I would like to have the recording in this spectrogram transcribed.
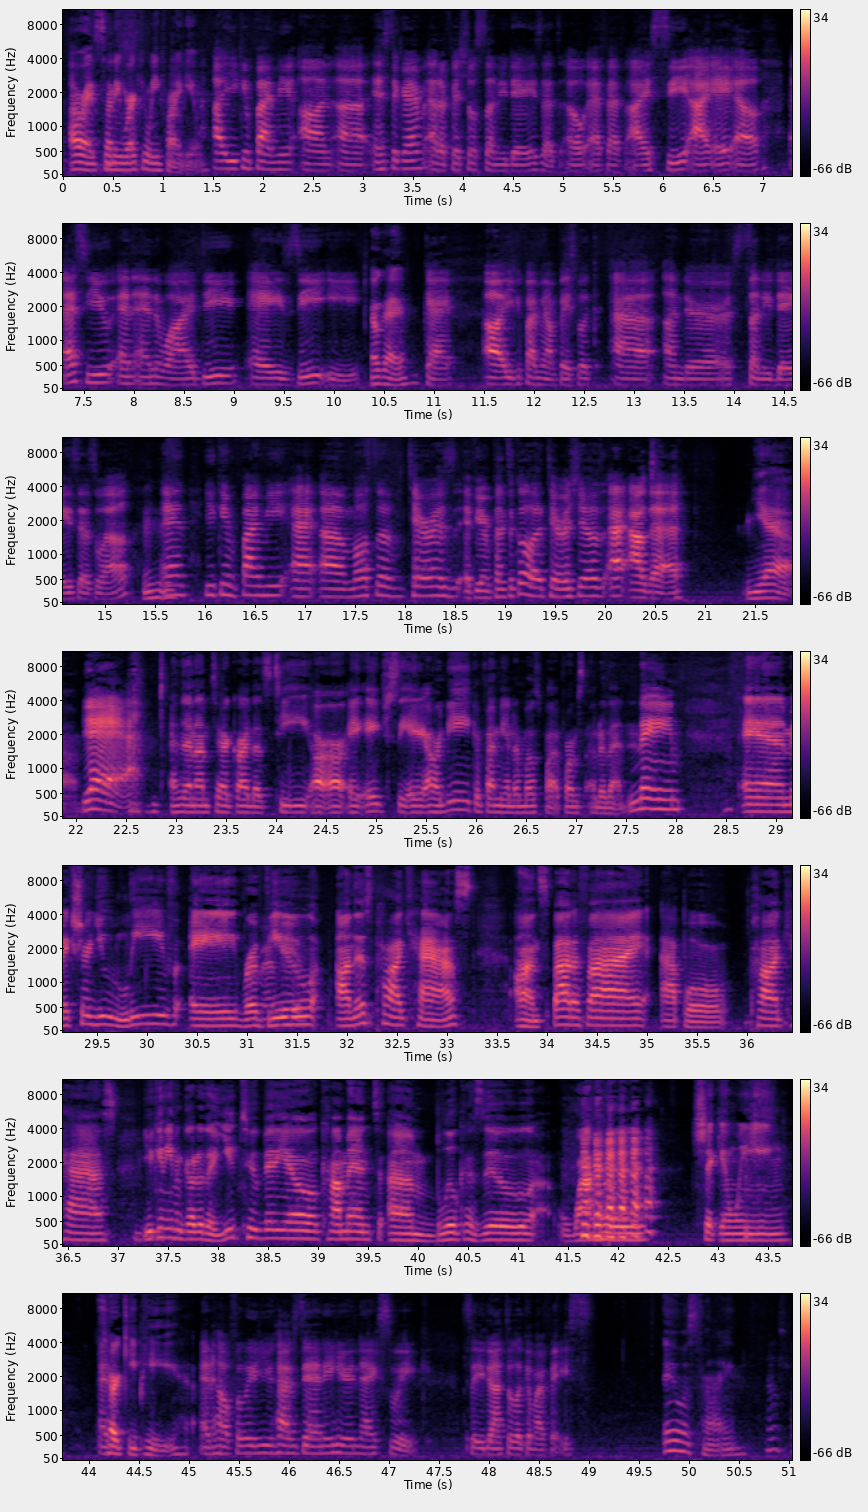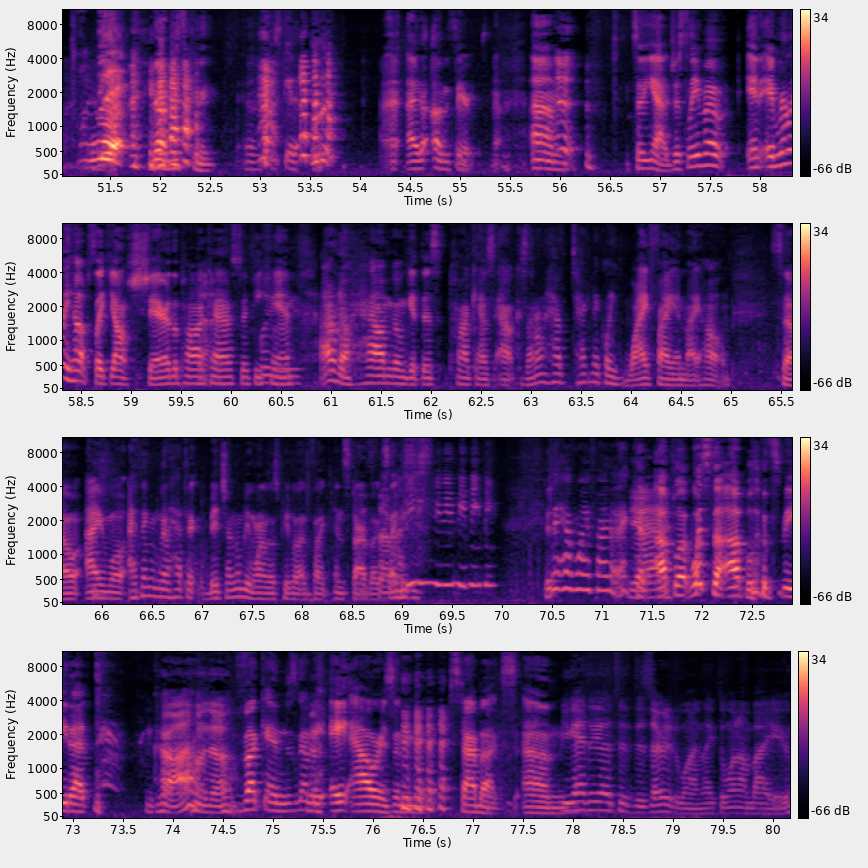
All right, Sunny, where can we find you? Uh, you can find me on uh, Instagram at official Sunny Daze. That's O F F I C I A L S U N N Y D A Z E. Okay. Okay. Uh, you can find me on Facebook uh, under Sunny Daze as well. Mhm. And you can find me at uh, most of Terrah's, if you're in Pensacola, Terrah shows at Alga. Yeah. Yeah! And then I'm Terrah Card. That's T E R R A H C A R D. You can find me under most platforms under that name. And make sure you leave a review, Review. on this podcast on Spotify, Apple Podcasts. You can even go to the YouTube video, comment um, Blue Kazoo, Wahoo, Chicken Wing, And- Turkey Pea. And hopefully you have Zanny here next week. So you don't have to look at my face. It was fine. That's fine. no, I'm just kidding. I'm just kidding. I, I, I'm serious. No. Um, so yeah, just leave a. And it really helps. Like y'all share the podcast if you can. I don't know how I'm gonna get this podcast out because I don't have technically Wi-Fi in my home. So I will. I think I'm gonna have to. Bitch, I'm gonna be one of those people that's like in Starbucks. Like, Starbucks. beep, beep, beep, do they have Wi-Fi that I can Yeah. upload? What's the upload speed at? Girl, I don't know. Fucking, it's gonna be eight hours in Starbucks. Um, You guys go to the deserted one, like the one on Bayou.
